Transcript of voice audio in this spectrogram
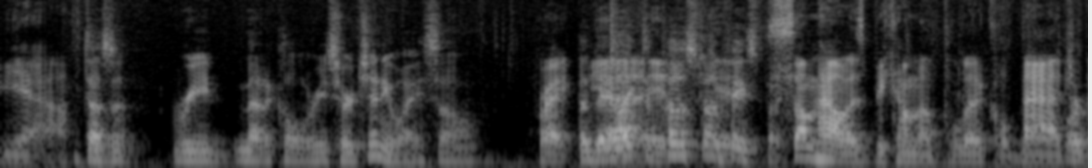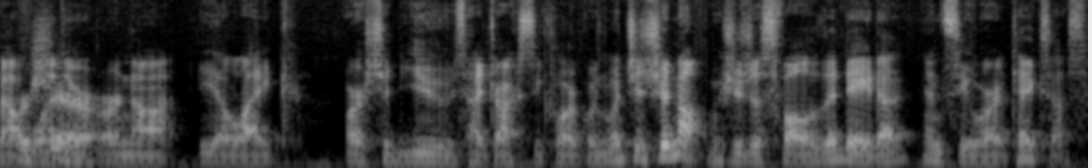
Yeah. doesn't read medical research anyway. So, Right. But they like yeah, to post on Facebook. Somehow has become a political badge Or- about or whether share. or not you like or should use hydroxychloroquine, which it should not. We should just follow the data and see where it takes us.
